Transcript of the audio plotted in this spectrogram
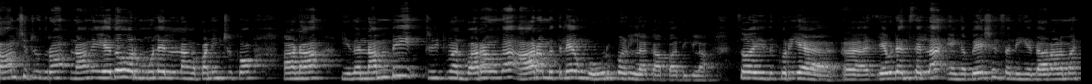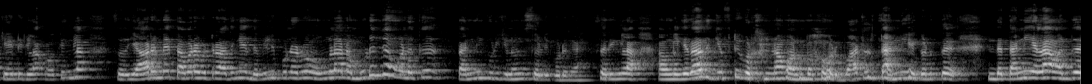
காமிச்சிட்ருக்குறோம் நாங்கள் ஏதோ ஒரு மூலையில் நாங்கள் பண்ணிகிட்ருக்கோம் ஆனால் இதை நம்பி ட்ரீட்மெண்ட் வரவங்க ஆரம்பத்திலே உங்கள் உறுப்புகளை காப்பாற்றிக்கலாம் ஸோ இதுக்குரிய எவிடன்ஸ் எல்லாம் எங்கள் பேஷண்ட்ஸை நீங்கள் தாராளமாக கேட்டுக்கலாம். ஓகேங்களா ஸோ யாருமே தவற விட்டுறாதீங்க. இந்த விழிப்புணர்வு உங்களால் முடிஞ்சவங்களுக்கு தண்ணி குடிக்கணும்னு சொல்லி கொடுங்க. சரிங்களா? அவங்களுக்கு ஏதாவது கிஃப்ட் கொடுக்கணும்னா ஒன் ஒரு பாட்டில் தண்ணியை கொடுத்து இந்த தண்ணியெல்லாம் வந்து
